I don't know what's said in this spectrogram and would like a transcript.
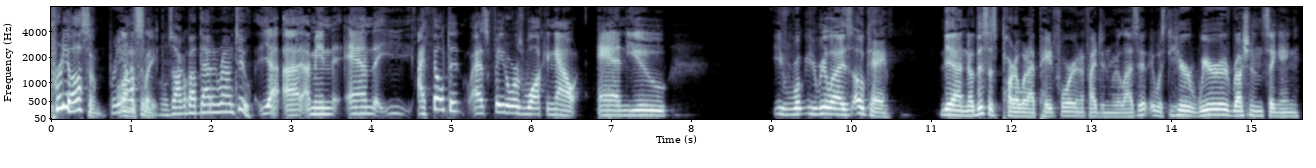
pretty awesome. Pretty honestly. awesome. We'll talk about that in round two. Yeah, I, I mean, and I felt it as Fedor's walking out, and you you you realize, okay, yeah, no, this is part of what I paid for, and if I didn't realize it, it was to hear weird Russian singing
